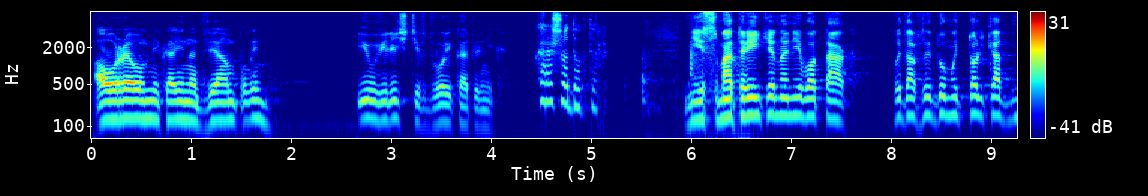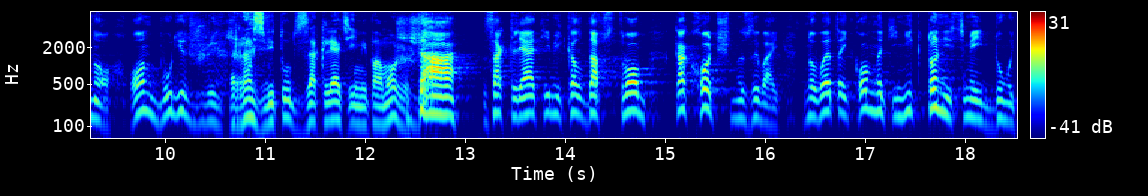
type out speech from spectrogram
аурео микаина две ампулы и увеличьте вдвое капельник. Хорошо, доктор. Не смотрите на него так. Вы должны думать только одно. Он будет жить. Разве тут с заклятиями поможешь? Да, заклятиями, колдовством, как хочешь называй. Но в этой комнате никто не смеет думать,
